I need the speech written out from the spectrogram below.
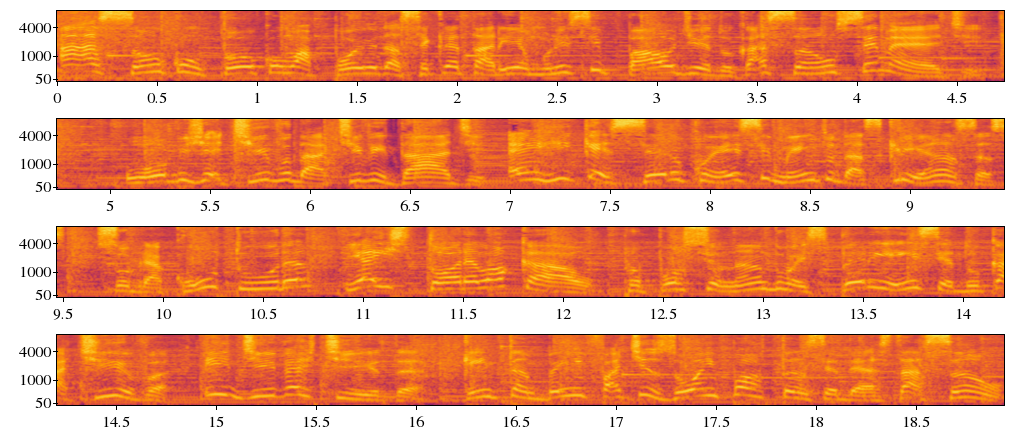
A ação contou com o apoio da Secretaria Municipal de Educação, SEMED. O objetivo da atividade é enriquecer o conhecimento das crianças sobre a cultura e a história local, proporcionando uma experiência educativa e divertida. Quem também enfatizou a importância desta ação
